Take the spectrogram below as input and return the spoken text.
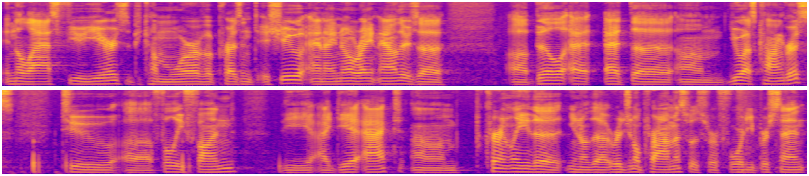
in the last few years, it's become more of a present issue, and I know right now there's a, a bill at, at the um, U.S. Congress to uh, fully fund the IDEA Act. Um, currently, the you know the original promise was for 40%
